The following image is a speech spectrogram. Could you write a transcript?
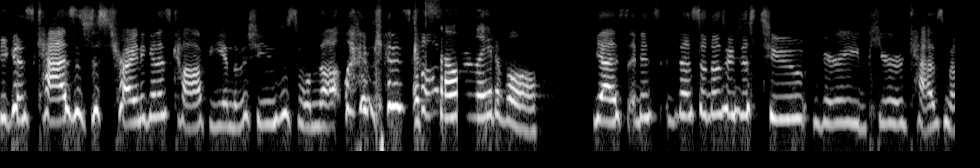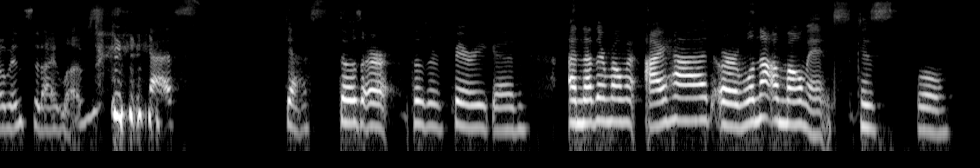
Because Kaz is just trying to get his coffee and the machine just will not let him get his coffee. It's coffee. so relatable. yes, it is. So those are just two very pure Kaz moments that I loved. Yes. Yes. Those are those are very good. Another moment I had, or well, not a moment, because well,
